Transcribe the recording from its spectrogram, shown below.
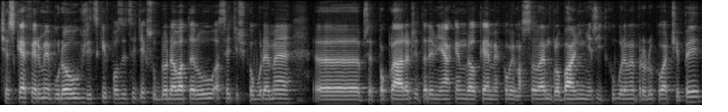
české firmy budou vždycky v pozici těch subdodavatelů. Asi těžko budeme e, předpokládat, že tady v nějakém velkém jakoby masovém globálním měřítku budeme produkovat čipy,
